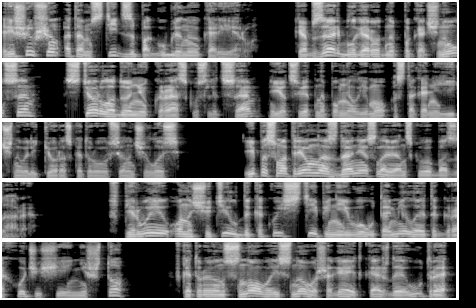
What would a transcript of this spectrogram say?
решившим отомстить за погубленную карьеру. Кобзарь благородно покачнулся, стер ладонью краску с лица, ее цвет напомнил ему о стакане яичного ликера, с которого все началось, и посмотрел на здание славянского базара. Впервые он ощутил, до какой степени его утомило это грохочущее ничто, в которое он снова и снова шагает каждое утро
